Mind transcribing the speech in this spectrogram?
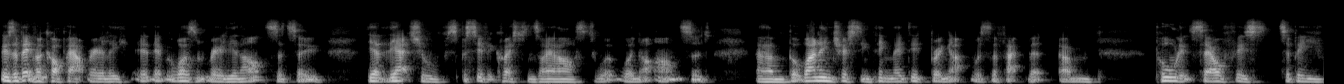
it was a bit of a cop out, really. It, it wasn't really an answer to yeah, the actual specific questions I asked were, were not answered. Um, but one interesting thing they did bring up was the fact that um, Poole itself is to be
